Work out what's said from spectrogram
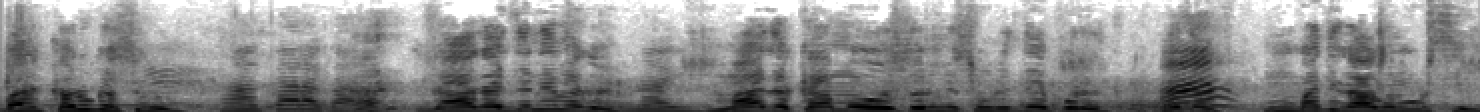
बाय करू का सुरू? हा करा हा? जागायचं नाही बघा. नाही. माझं काम हो सर मी सोडित नाही परत. का? मध्ये गागून उठशील.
